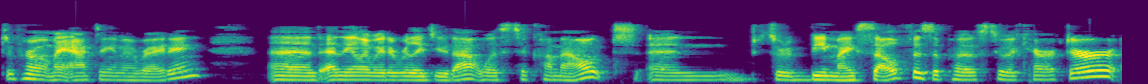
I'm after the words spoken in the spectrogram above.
to promote my acting and my writing. And, and the only way to really do that was to come out and sort of be myself as opposed to a character.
